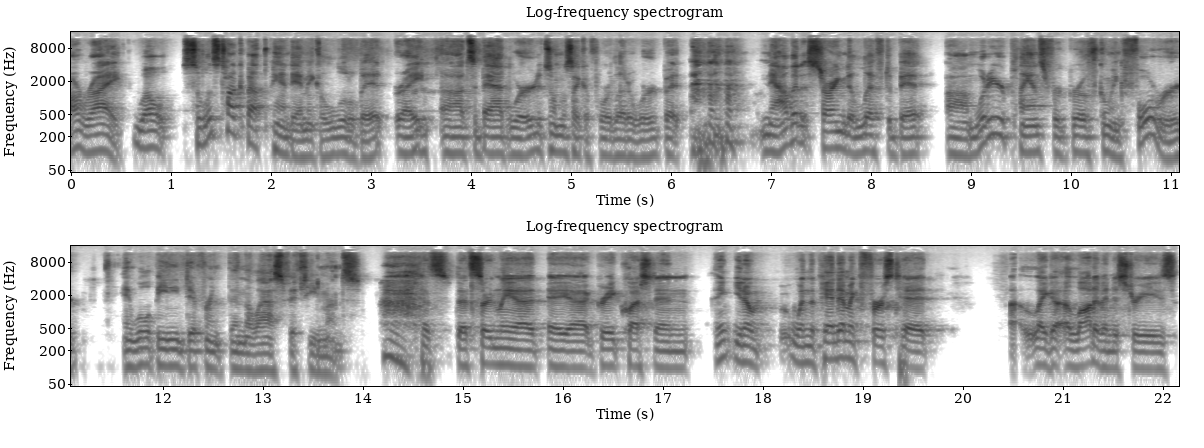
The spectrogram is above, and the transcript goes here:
All right. Well, so let's talk about the pandemic a little bit, right? Mm-hmm. Uh, it's a bad word. It's almost like a four letter word. But now that it's starting to lift a bit, um, what are your plans for growth going forward? And will it be any different than the last 15 months? that's that's certainly a, a, a, great question. I think, you know, when the pandemic first hit, uh, like a, a, lot of industries,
